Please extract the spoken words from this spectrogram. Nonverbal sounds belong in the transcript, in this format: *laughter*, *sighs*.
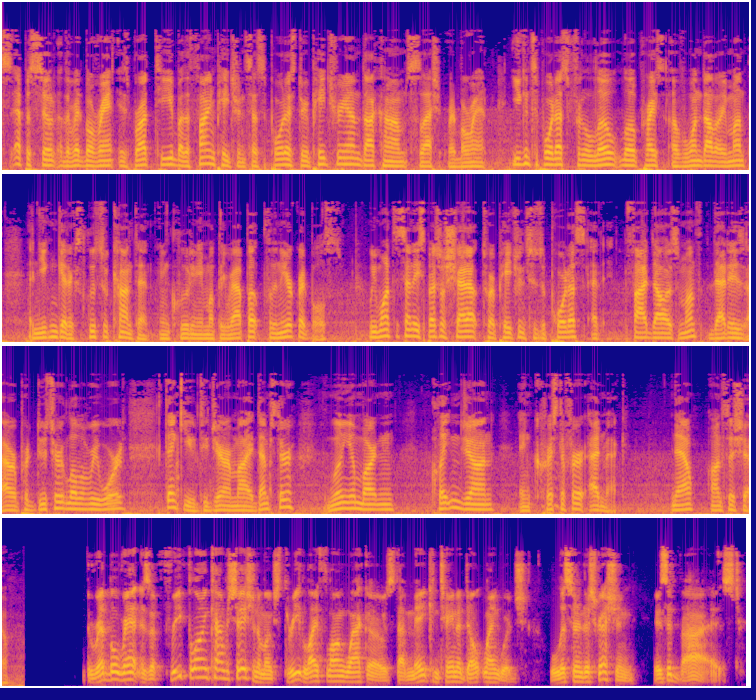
This episode of the Red Bull Rant is brought to you by the fine patrons that support us through patreon.com slash Red Bull Rant. You can support us for the low, low price of $1 a month, and you can get exclusive content, including a monthly wrap-up for the New York Red Bulls. We want to send a special shout out to our patrons who support us at $5 a month. That is our producer level reward. Thank you to Jeremiah Dempster, William Martin, Clayton John, and Christopher Admack. Now, on to the show. The Red Bull Rant is a free-flowing conversation amongst three lifelong wackos that may contain adult language. Listener discretion is advised.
